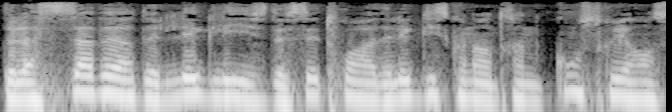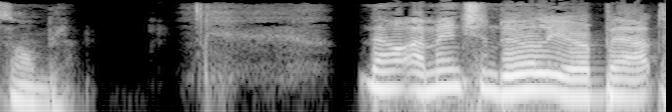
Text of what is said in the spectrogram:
de la saveur de l'église, de ces trois, de l'église qu'on est en train de construire ensemble. Now, I mentioned earlier about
